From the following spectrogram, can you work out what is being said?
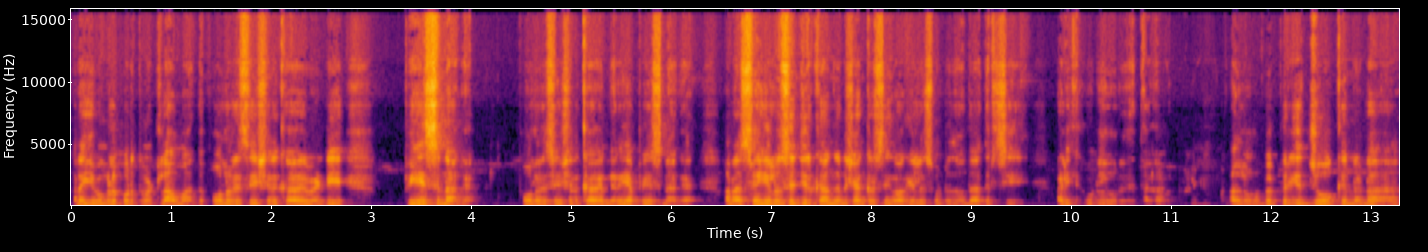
ஆனா இவங்களை பொறுத்த மட்டும் ஆமா இந்த போலரைசேஷனுக்காக வேண்டி பேசுனாங்க. போலரைசேஷனுக்காக நிறைய பேசுனாங்க. ஆனா செயலும் செஞ்சிருக்காங்கன்னு சங்கர் சிங் வகையில சொல்றது வந்து அதிர்ச்சி அளிக்கக்கூடிய ஒரு தகவல். அதுல ரொம்ப பெரிய ஜோக் என்னன்னா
